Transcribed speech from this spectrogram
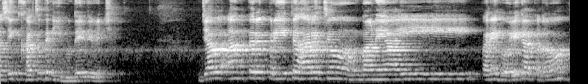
ਅਸੀਂ ਖਚਤ ਨਹੀਂ ਹੁੰਦੇ ਇਹਦੇ ਵਿੱਚ। ਜਬ ਅੰਤਰ ਪ੍ਰੀਤ ਹਰ ਚੋਂ ਬਣ ਆਈ ਪਰ ਇਹ ਹੋਏਗਾ ਕਦੋਂ?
